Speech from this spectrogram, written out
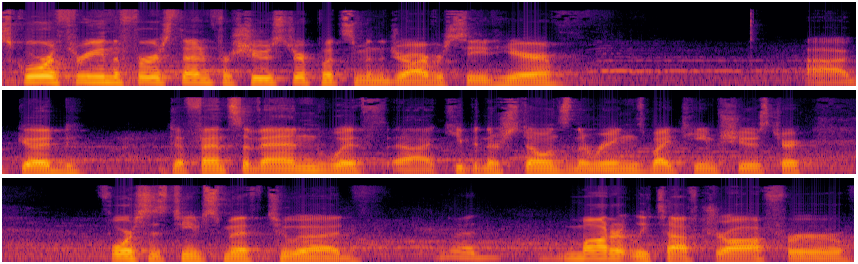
Score three in the first end for Shuster puts him in the driver's seat here. Uh, good defensive end with uh, keeping their stones in the rings by Team Shuster. Forces Team Smith to a, a moderately tough draw for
